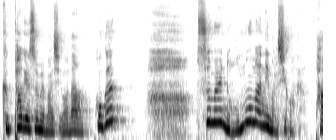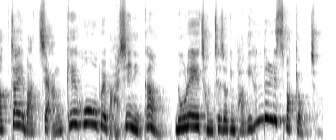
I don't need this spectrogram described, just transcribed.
급하게 숨을 마시거나 혹은 숨을 너무 많이 마시거나 박자에 맞지 않게 호흡을 마시니까 노래의 전체적인 박이 흔들릴 수밖에 없죠.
